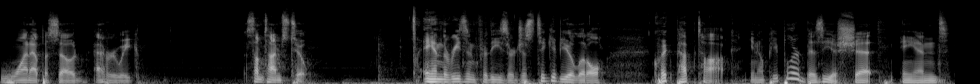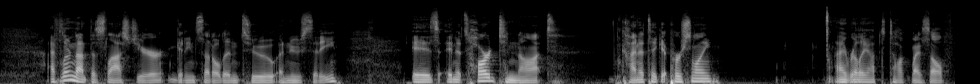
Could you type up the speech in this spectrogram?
one episode every week, sometimes two. And the reason for these are just to give you a little quick pep talk. You know, people are busy as shit. And I've learned that this last year, getting settled into a new city, is, and it's hard to not kind of take it personally. I really have to talk myself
